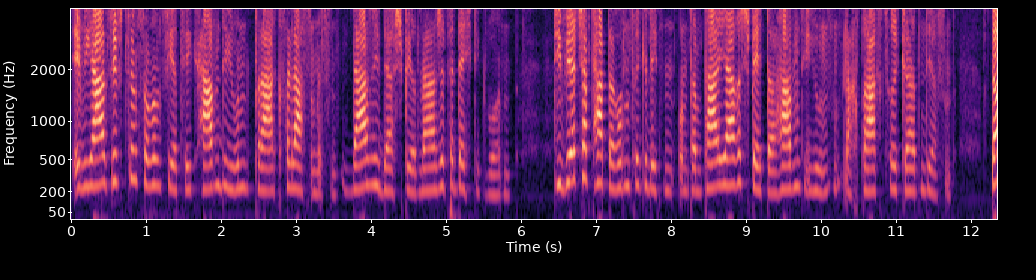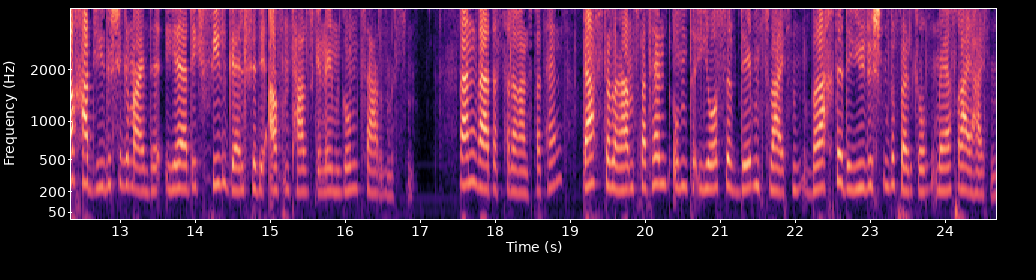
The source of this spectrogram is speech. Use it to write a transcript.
Im Jahr 1745 haben die Juden Prag verlassen müssen, da sie der Spionage verdächtigt wurden. Die Wirtschaft hat darunter gelitten und ein paar Jahre später haben die Juden nach Prag zurückkehren dürfen. Doch hat die jüdische Gemeinde jährlich viel Geld für die Aufenthaltsgenehmigung zahlen müssen. Wann war das Toleranzpatent? Das Toleranzpatent unter Josef II. brachte der jüdischen Bevölkerung mehr Freiheiten.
